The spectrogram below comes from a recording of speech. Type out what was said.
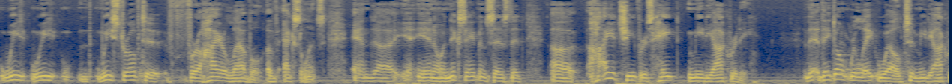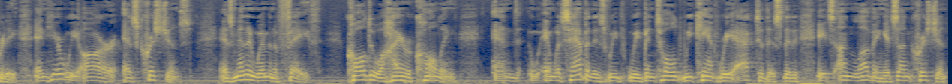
we we we strove to for a higher level of excellence, and uh, you know, Nick Saban says that uh, high achievers hate mediocrity. They, they don't relate well to mediocrity, and here we are as Christians, as men and women of faith, called to a higher calling. And and what's happened is we've we've been told we can't react to this that it, it's unloving, it's unchristian.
